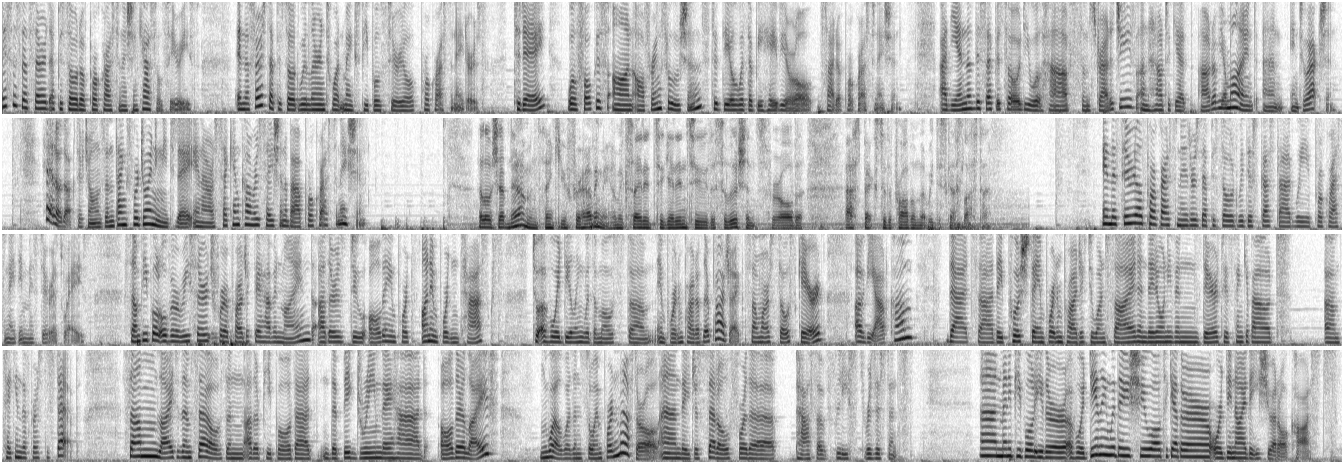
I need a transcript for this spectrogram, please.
This is the third episode of Procrastination Castle series. In the first episode, we learned what makes people serial procrastinators. Today, we'll focus on offering solutions to deal with the behavioral side of procrastination. At the end of this episode, you will have some strategies on how to get out of your mind and into action. Hello, Dr. Jones, and thanks for joining me today in our second conversation about procrastination. Hello, Shabnam, and thank you for having me. I'm excited to get into the solutions for all the aspects to the problem that we discussed last time. In the Serial Procrastinators episode, we discussed that we procrastinate in mysterious ways. Some people over research for a project they have in mind, others do all the import- unimportant tasks to avoid dealing with the most um, important part of their project. Some are so scared of the outcome that uh, they push the important project to one side and they don't even dare to think about um, taking the first step. Some lie to themselves and other people that the big dream they had all their life, well, wasn't so important after all, and they just settle for the path of least resistance. And many people either avoid dealing with the issue altogether or deny the issue at all costs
